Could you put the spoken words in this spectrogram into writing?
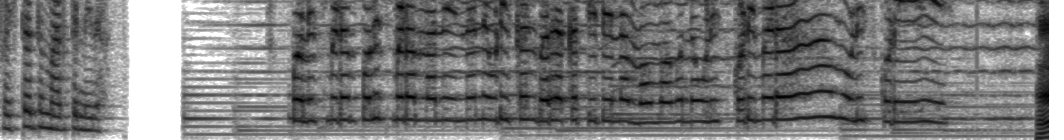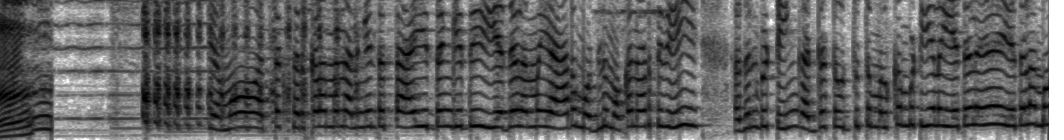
ಫಸ್ಟ್ ಅದು ಸೊಂಟ ಯಮ್ಮೋ ಹತ್ತಕ್ಕೆ ಸರ್ಕಳಮ್ಮ ನನಗಿಂತ ತಾಯಿ ಇದ್ದಂಗಿದ್ದಿ ಎದಳಮ್ಮ ಯಾರು ಮೊದಲು ಮುಖ ನೋಡ್ತೀವಿ? ಅದನ್ನ ಬಿಟ್ಟು ಹಿಂಗೆ ಅಡ್ಡಟ್ಟು ಉದ್ದುತ್ತ ಮಲ್ಕೊಂಡ್ಬಿಟ್ಟಿಯಲ್ಲ ಎದಳೆ ಎದಳಮ್ಮ?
